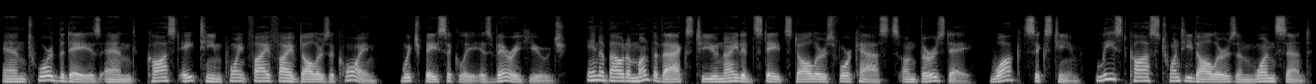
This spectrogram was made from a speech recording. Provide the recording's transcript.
and toward the day's end cost $18.55 a coin, which basically is very huge. In about a month AVAX to United States dollars forecasts on Thursday, Walk 16, least cost $20.01,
